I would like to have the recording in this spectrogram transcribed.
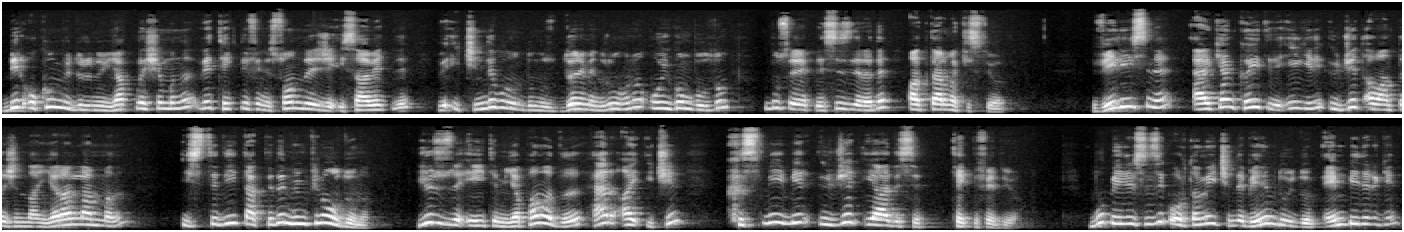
Bir okul müdürünün yaklaşımını ve teklifini son derece isabetli ve içinde bulunduğumuz dönemin ruhuna uygun buldum. Bu sebeple sizlere de aktarmak istiyorum. Velisine erken kayıt ile ilgili ücret avantajından yararlanmanın istediği takdirde mümkün olduğunu, yüz yüze eğitim yapamadığı her ay için kısmi bir ücret iadesi teklif ediyor. Bu belirsizlik ortamı içinde benim duyduğum en belirgin,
